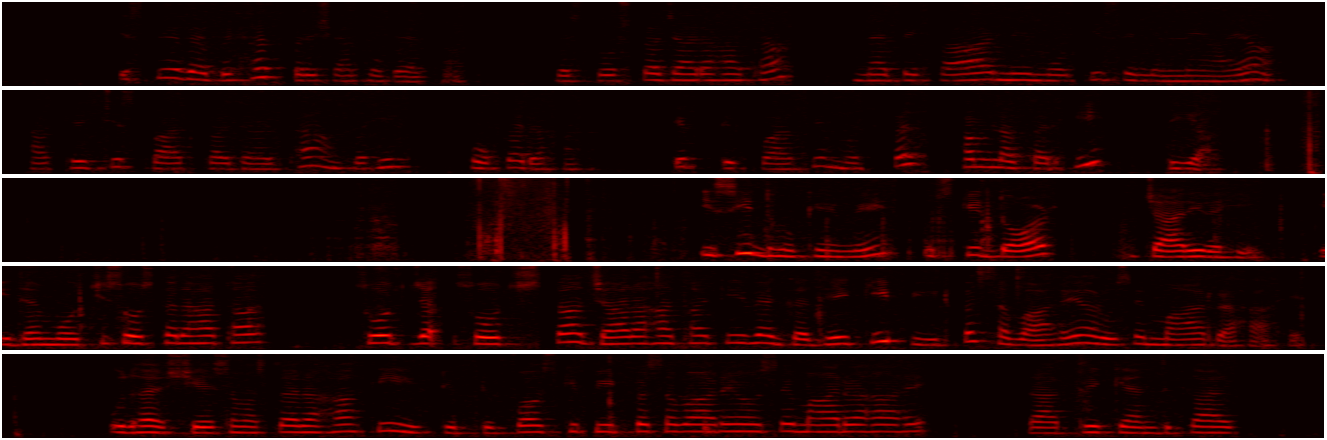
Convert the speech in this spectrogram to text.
इसलिए वह बेहद परेशान हो गया था। वह सोचता जा रहा था, मैं बेकार में मोती से मिलने आया। आखिर जिस बात का डर था वही होकर रहा। टिप टिप्पा से मुझ पर हमला कर ही दिया। इसी धोखे में उसकी दौड़ जारी रही। इधर मोची सोचता रहा था सोच जा, सोचता जा रहा था कि वह गधे की पीठ पर सवार है और उसे मार रहा है। उधर शेर समझता रहा कि टिप टिप्पा उसकी पीठ पर सवार है और उसे मार रहा है। रात्रि के अंधकार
